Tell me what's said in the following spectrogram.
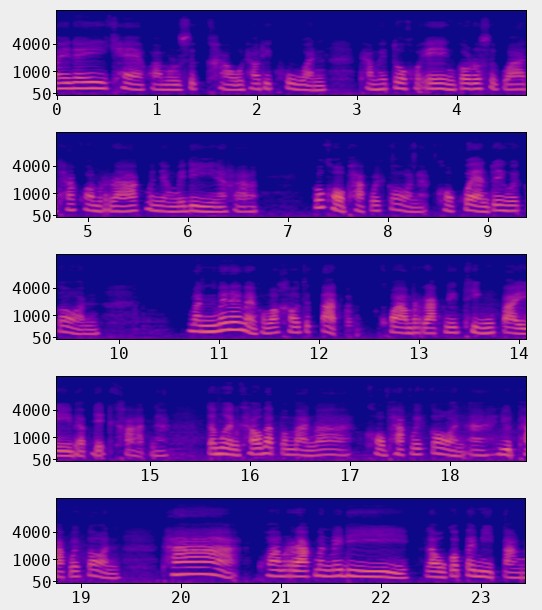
ไม่ได้แคร์ความรู้สึกเขาเท่าที่ควรทำให้ตัวเขาเองก็รู้สึกว่าถ้าความรักมันยังไม่ดีนะคะ ก็ขอพักไว้ก่อนอะขอแขวนตัวเองไว้ก่อน มันไม่ได้หมายความว่าเขาจะตัดความรักนี้ทิ้งไปแบบเด็ดขาดนะแต่เหมือนเขาแบบประมาณว่า ขอพักไว้ก่อนอะหยุดพักไว้ก่อน ถ้าความรักมันไม่ดี เราก็ไปมีตัง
